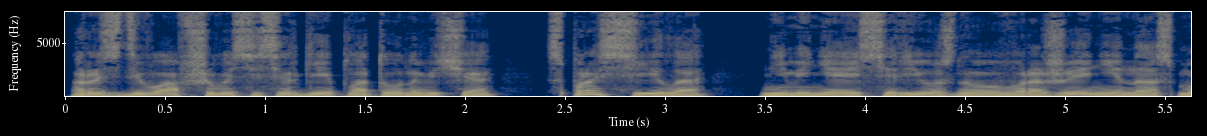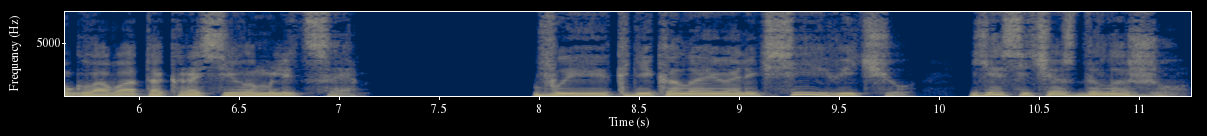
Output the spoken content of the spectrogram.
раздевавшегося Сергея Платоновича, спросила, не меняя серьезного выражения на смугловато-красивом лице. «Вы к Николаю Алексеевичу? Я сейчас доложу».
